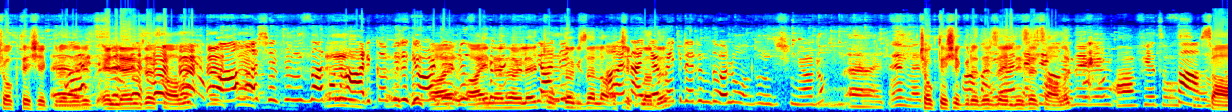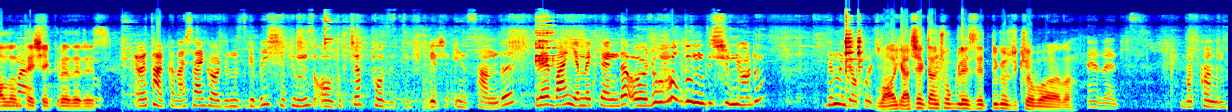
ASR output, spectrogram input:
çok teşekkür ederiz. Ellerinize sağlık. Valla şefimiz zaten harika biri gördüğünüz gibi. aynen öyle. Çok da güzel Aynen açıkladı. yemeklerin de öyle olduğunu düşünüyorum. Evet. Evet. Çok teşekkür ederiz. Vallahi Elinize Teşekkür sağlık. ederim. Afiyet olsun. Sağ olun. Sağ olun. Teşekkür ederiz. Evet arkadaşlar gördüğünüz gibi şefimiz oldukça pozitif bir insandı. Ve ben yemeklerinde öyle olduğunu düşünüyorum. Değil mi Gökçe? Vay gerçekten çok lezzetli gözüküyor bu arada. Evet. Bakalım.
